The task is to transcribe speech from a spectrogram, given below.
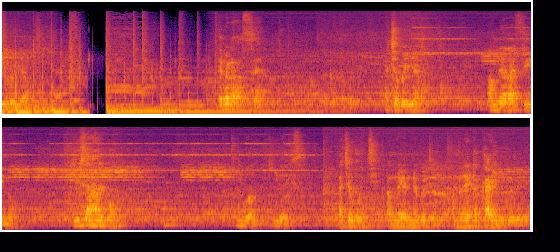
খুশি হই যাব এবার আসছে আচ্ছা ভাইয়া আপনি আর আই ফ্রি নো? কি হয়েছে আরে কম? কি বলবে কি হয়েছে আচ্ছা বুঝছি। আপনি এমনি কইতে হলো আপনার একটা কাহিনী করে ভাইয়া?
